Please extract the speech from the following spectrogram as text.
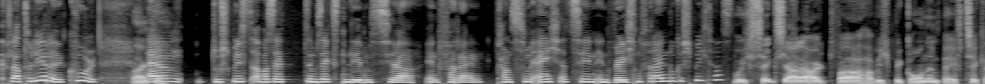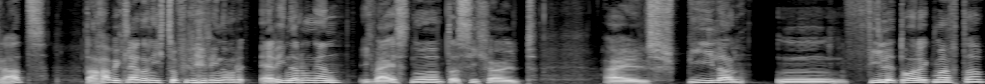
Gratuliere, cool. Danke. Ähm, du spielst aber seit dem sechsten Lebensjahr in Verein. Kannst du mir eigentlich erzählen, in welchen Verein du gespielt hast? Wo ich sechs Jahre alt war, habe ich begonnen bei FC Graz. Da habe ich leider nicht so viele Erinnerungen. Ich weiß nur, dass ich halt als Spieler hm, viele Tore gemacht habe,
